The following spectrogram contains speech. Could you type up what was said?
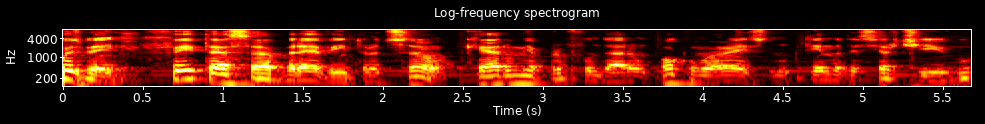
Pois bem, feita essa breve introdução, quero me aprofundar um pouco mais no tema desse artigo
